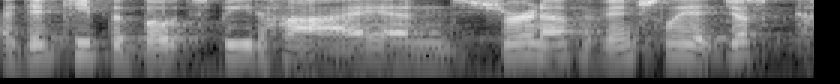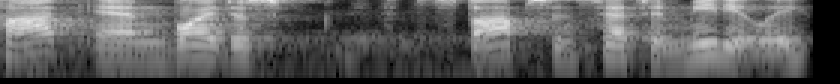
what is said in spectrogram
I did keep the boat speed high, and sure enough, eventually it just caught, and boy, it just stops and sets immediately.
